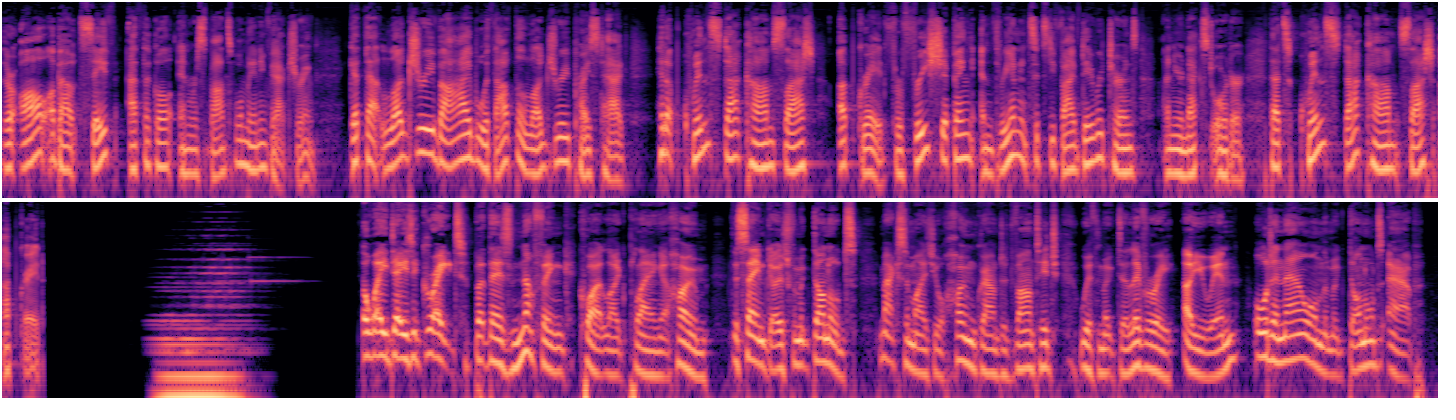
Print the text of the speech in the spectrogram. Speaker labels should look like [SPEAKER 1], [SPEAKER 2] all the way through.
[SPEAKER 1] They're all about safe, ethical, and responsible manufacturing. Get that luxury vibe without the luxury price tag. Hit up quince.com slash upgrade for free shipping and 365 day returns on your next order. That's quince.com slash upgrade.
[SPEAKER 2] Away days are great, but there's nothing quite like playing at home. The same goes for McDonald's. Maximize your home ground advantage with McDelivery. Are you in? Order now on the McDonald's app.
